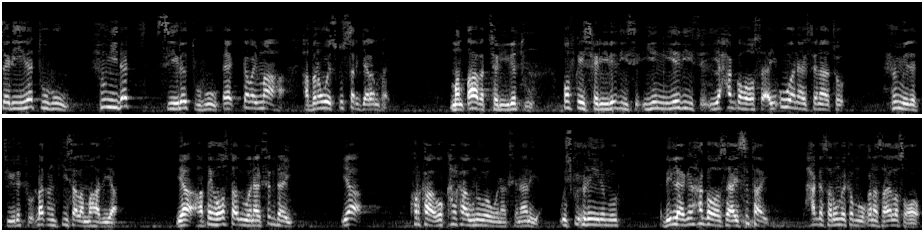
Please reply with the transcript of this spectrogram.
sariiratuhu xumidat siiratuhu ee gabay ma aha haddana way isku sar jaran tahay man taabat sariiratuhu qofkay iyo niyadiisa iyo xagga hoose ay u wanaagsanaato xumidat siiratu dhaqankiisa la mahadiya ya hadday hoostaadu wanaagsan tahay ya korkaaga kalkaaguna waa wanaagsanaanaya wa isku xidhan yihiin moogta haddii laakiin hoose ay si tahay xagga sarun bay ka muuqanaysaa la soco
